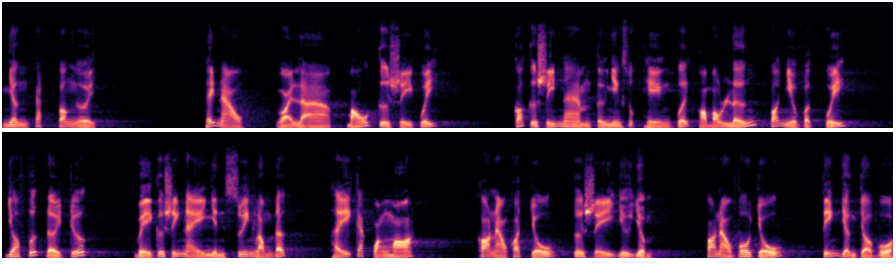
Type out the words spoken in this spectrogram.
nhân cách con người. Thế nào gọi là báu cư sĩ quý? Có cư sĩ nam tự nhiên xuất hiện với kho báu lớn, có nhiều vật quý. Do phước đời trước vị cư sĩ này nhìn xuyên lòng đất, thấy các quặng mỏ. Kho nào có chủ, cư sĩ giữ giùm kho nào vô chủ, tiến dân cho vua.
